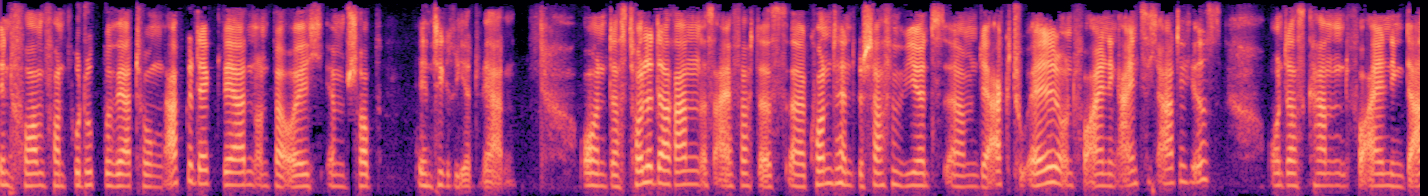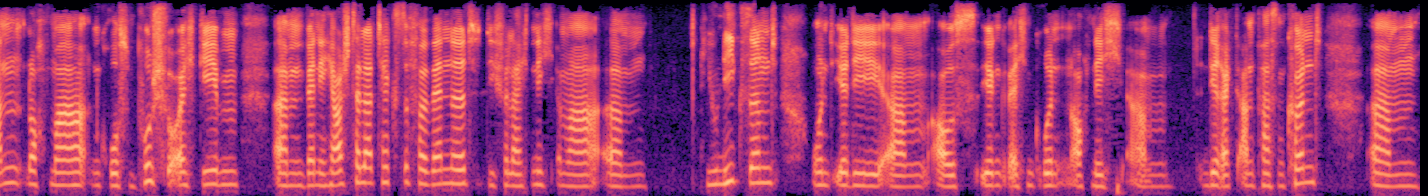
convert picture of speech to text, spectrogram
in Form von Produktbewertungen abgedeckt werden und bei euch im Shop integriert werden. Und das Tolle daran ist einfach, dass äh, Content geschaffen wird, ähm, der aktuell und vor allen Dingen einzigartig ist. Und das kann vor allen Dingen dann nochmal einen großen Push für euch geben, ähm, wenn ihr Herstellertexte verwendet, die vielleicht nicht immer ähm, unique sind und ihr die ähm, aus irgendwelchen Gründen auch nicht ähm, direkt anpassen könnt. Ähm,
